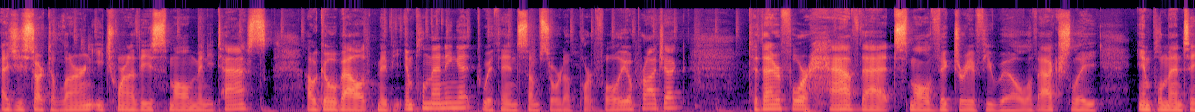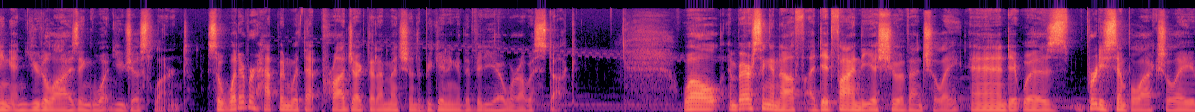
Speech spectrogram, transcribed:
As you start to learn each one of these small mini tasks, I would go about maybe implementing it within some sort of portfolio project to therefore have that small victory, if you will, of actually implementing and utilizing what you just learned. So whatever happened with that project that I mentioned at the beginning of the video where I was stuck? Well, embarrassing enough, I did find the issue eventually, and it was pretty simple actually.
